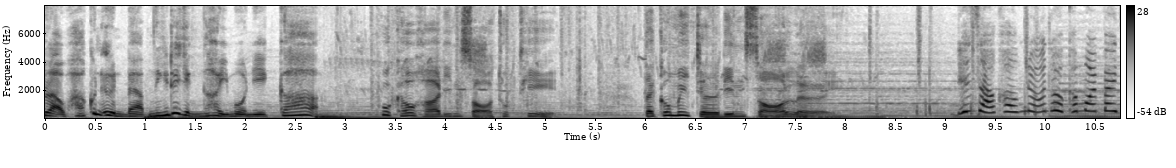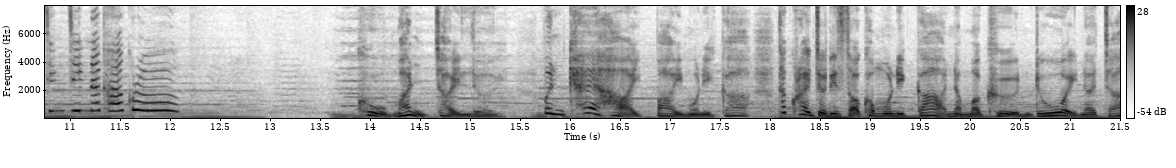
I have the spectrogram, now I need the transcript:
กล่าวหาคนอื่นแบบนี้ได้ยังไงโมนิก้า พวกเขาหาดินสอทุกที่ แต่ก็ไม่เจอดินสอเลย ดินสอของหนูถูกขโมยไปจริง ๆ นะคะครูขู่มั่นใจเลย มันแค่หายไปโมนิก้า ถ้าใครเจอดินสอของโมนิก้านำมาคืนด้วยนะจ๊ะ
